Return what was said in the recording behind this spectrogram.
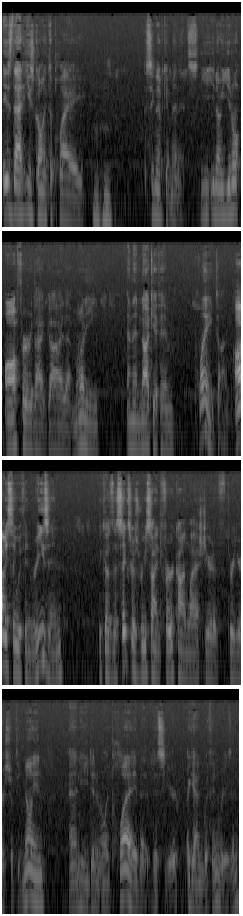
is that he's going to play mm-hmm. significant minutes. You, you know, you don't offer that guy that money and then not give him playing time. Obviously, within reason, because the Sixers re-signed Furkan last year to three years, fifty million, and he didn't really play that this year. Again, within reason.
